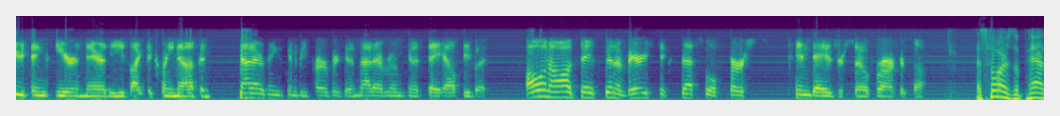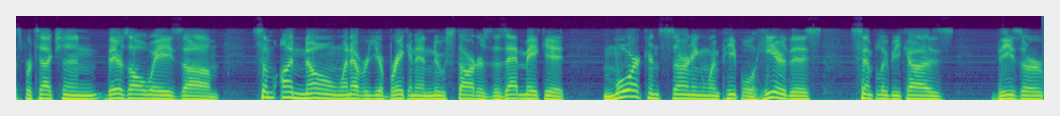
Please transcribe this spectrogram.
few things here and there that you'd like to clean up. And not everything's going to be perfect, and not everyone's going to stay healthy. But all in all, I'd say it's been a very successful first ten days or so for Arkansas. As far as the pass protection, there's always um, some unknown whenever you're breaking in new starters. Does that make it more concerning when people hear this simply because these are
